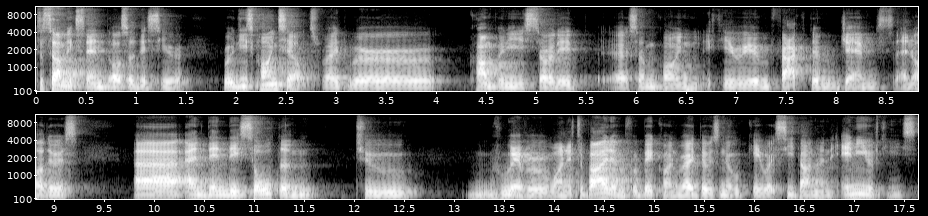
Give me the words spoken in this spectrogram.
to some extent also this year were these coin sales, right? Where companies started uh, some coin, Ethereum, Factom, Gems, and others, uh, and then they sold them to whoever wanted to buy them for Bitcoin, right? There was no KYC done on any of these.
